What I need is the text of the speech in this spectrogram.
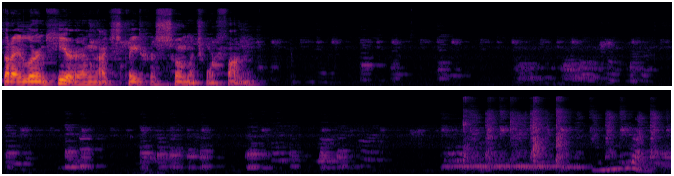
That I learned here, and that just made her so much more fun. Yeah.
